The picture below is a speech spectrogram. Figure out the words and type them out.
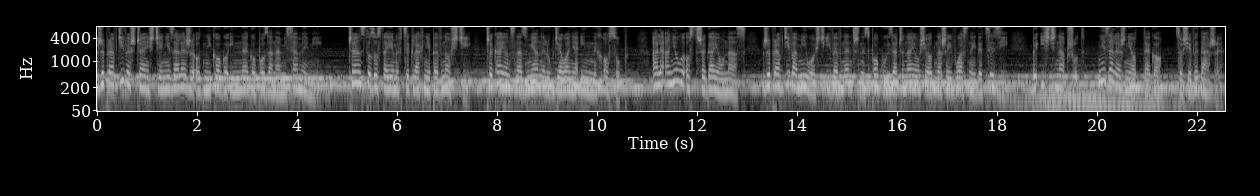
że prawdziwe szczęście nie zależy od nikogo innego poza nami samymi. Często zostajemy w cyklach niepewności, czekając na zmiany lub działania innych osób, ale anioły ostrzegają nas, że prawdziwa miłość i wewnętrzny spokój zaczynają się od naszej własnej decyzji, by iść naprzód, niezależnie od tego, co się wydarzy.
